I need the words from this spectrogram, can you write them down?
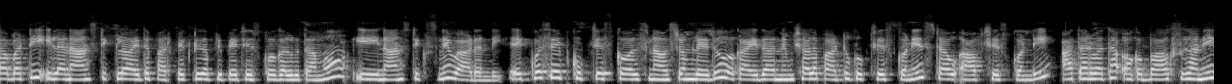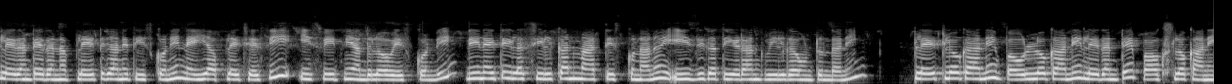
కాబట్టి ఇలా నాన్ స్టిక్లో అయితే పర్ఫెక్ట్గా ప్రిపేర్ చేసుకోగలుగుతాము. ఈ నాన్ స్టిక్స్ని వాడండి. ఎక్కువసేపు కుక్ చేసుకోవాల్సిన అవసరం లేదు. ఒక ఐదారు నిమిషాల పాటు కుక్ చేసుకొని స్టవ్ ఆఫ్ చేసుకోండి. ఆ తర్వాత ఒక బాక్స్ గానీ లేదంటే ఏదైనా ప్లేట్ గానీ తీసుకొని నెయ్యి అప్లై చేసి ఈ స్వీట్ని అందులో వేసుకోండి. నేనైతే ఇలా సిల్కాన్ మ్యాట్ తీసుకున్నాను. ఈజీగా తీయడానికి వీలుగా ఉంటుందని. ప్లేట్లో కానీ బౌల్లో కానీ లేదంటే బాక్స్లో కానీ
